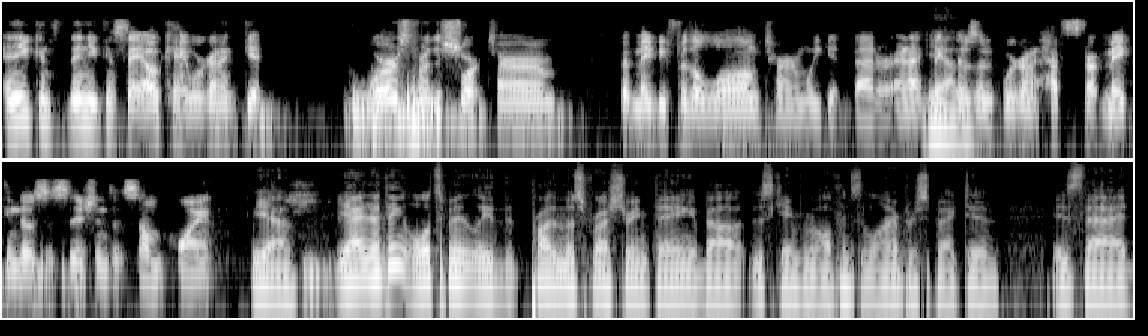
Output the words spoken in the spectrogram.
and you can then you can say, okay, we're going to get worse for the short term, but maybe for the long term we get better. And I think Yeah. those are, we're going to have to start making those decisions at some point. Yeah, yeah, and I think ultimately, the, probably the most frustrating thing about this game from offensive line perspective is that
